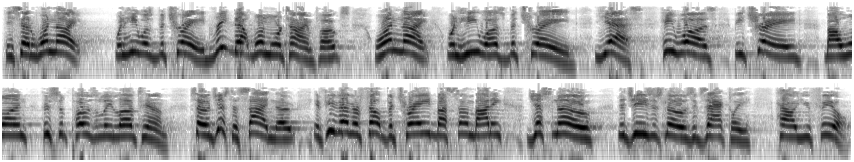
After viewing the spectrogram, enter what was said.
He said one night, when he was betrayed. Read that one more time, folks. One night when he was betrayed. Yes, he was betrayed by one who supposedly loved him. So just a side note, if you've ever felt betrayed by somebody, just know that Jesus knows exactly how you feel.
